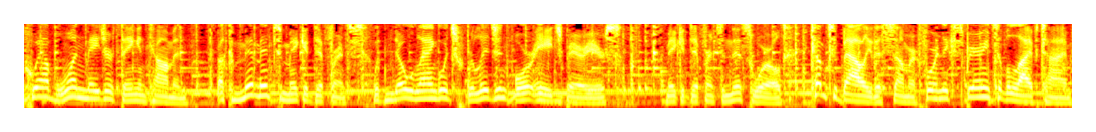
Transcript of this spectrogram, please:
who have one major thing in common? A commitment to make a difference with no language, religion, or age barriers. Make a difference in this world. Come to Bali this summer for an experience of a lifetime.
